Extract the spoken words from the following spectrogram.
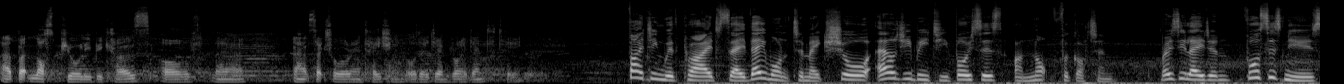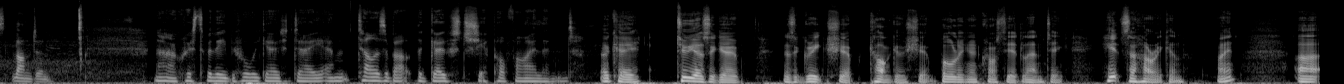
uh, but lost purely because of their uh, sexual orientation or their gender identity. Fighting with Pride say they want to make sure LGBT voices are not forgotten. Rosie Layden, Forces News, London. Now, Christopher Lee, before we go today, um, tell us about the ghost ship off Ireland. Okay, two years ago, there's a Greek ship, cargo ship, bowling across the Atlantic hits a hurricane, right? Uh,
